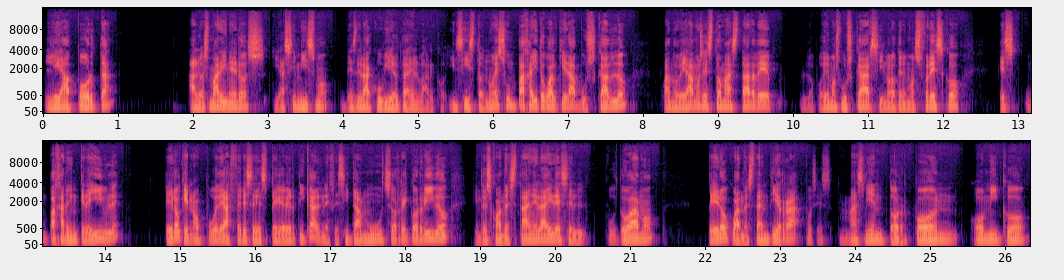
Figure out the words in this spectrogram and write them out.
le aporta a los marineros y a sí mismo desde la cubierta del barco. Insisto, no es un pajarito cualquiera, buscadlo. Cuando veamos esto más tarde, lo podemos buscar si no lo tenemos fresco. Es un pájaro increíble, pero que no puede hacer ese despegue vertical. Necesita mucho recorrido y entonces cuando está en el aire es el puto amo, pero cuando está en tierra pues es más bien torpón, cómico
